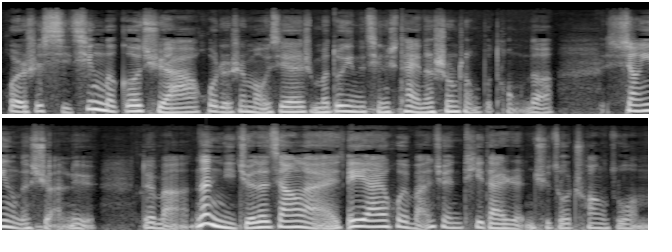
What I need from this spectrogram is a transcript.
或者是喜庆的歌曲啊，或者是某些什么对应的情绪，它也能生成不同的相应的旋律，对吧？那你觉得将来 AI 会完全替代人去做创作吗？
